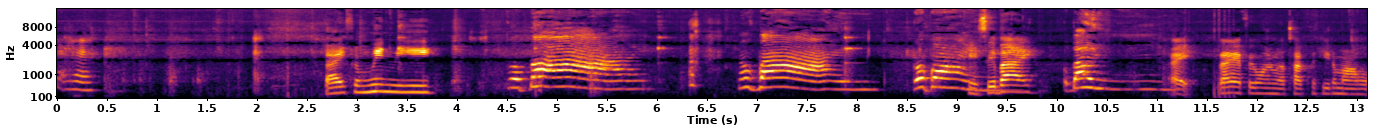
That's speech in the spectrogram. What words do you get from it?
Uh-huh. Bye from Winry. Goodbye. Goodbye. Goodbye. Okay, say bye. Bye. All right. Bye, everyone. We'll talk with you tomorrow.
